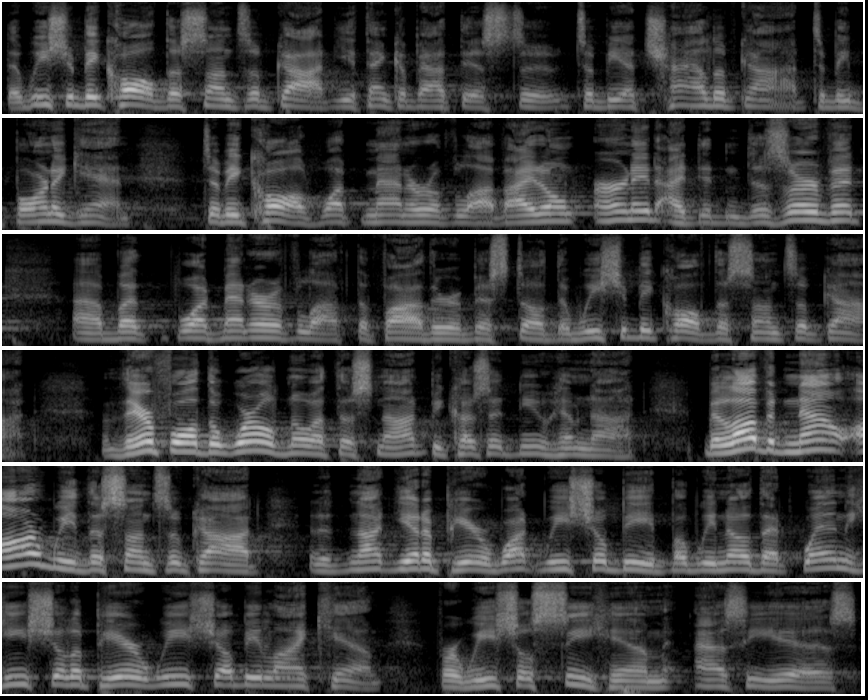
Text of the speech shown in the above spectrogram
that we should be called the sons of God. You think about this to, to be a child of God, to be born again, to be called what manner of love. I don't earn it, I didn't deserve it, uh, but what manner of love the Father bestowed, that we should be called the sons of God. Therefore, the world knoweth us not, because it knew him not. Beloved, now are we the sons of God, and it did not yet appear what we shall be, but we know that when he shall appear, we shall be like him, for we shall see him as he is.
